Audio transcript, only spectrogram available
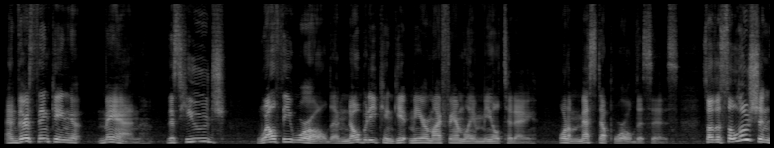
and they're thinking, man, this huge wealthy world and nobody can get me or my family a meal today. What a messed up world this is. So the solution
